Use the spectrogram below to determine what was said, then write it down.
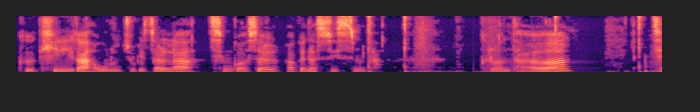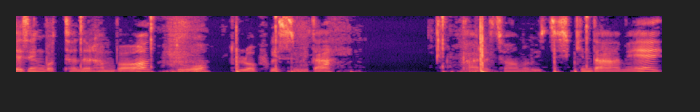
그 길이가 오른쪽에 잘라진 것을 확인할 수 있습니다. 그런 다음 재생 버튼을 한번 또 눌러보겠습니다. 발을 처음으로 위치시킨 다음에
